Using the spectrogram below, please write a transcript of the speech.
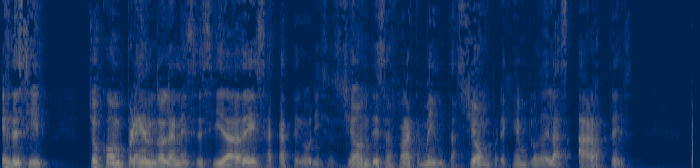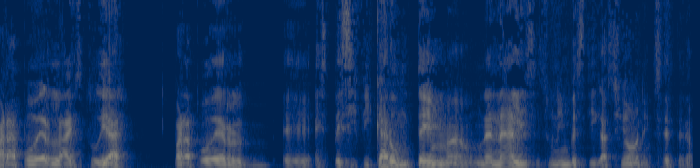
Es decir, yo comprendo la necesidad de esa categorización, de esa fragmentación, por ejemplo, de las artes para poderla estudiar, para poder eh, especificar un tema, un análisis, una investigación, etc.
